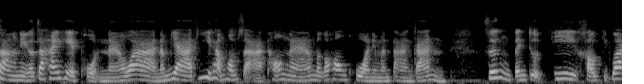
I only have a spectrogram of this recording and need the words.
ซังเนี่ยก็จะให้เหตุผลนะว่าน้ำยาที่ทำความสะอาดห้องน้ำแล้วก็ห้องครัวเนี่ยมันต่างกัน ซึ่งเป็นจุดที่เขาคิดว่า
